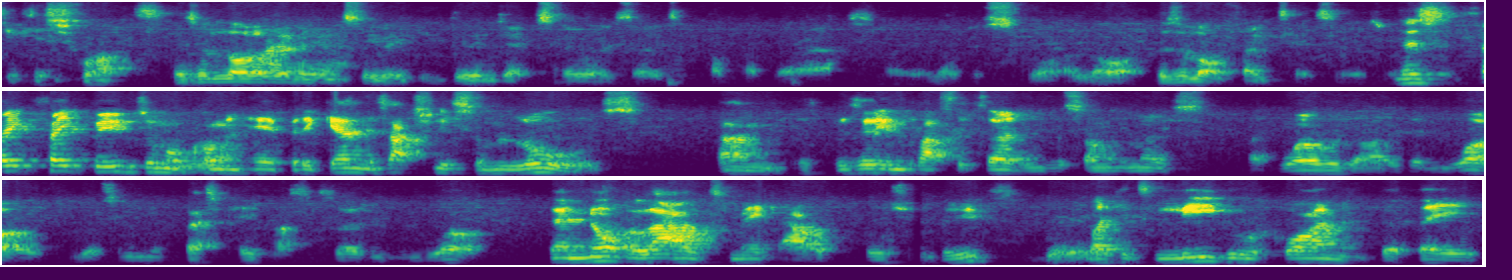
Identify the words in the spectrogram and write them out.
do the squats? There's a lot of women who see who do inject steroids though to pump up their ass. Like, not just squat a lot. There's a lot of fake tits here as well. There's fake fake boobs are more common here, but again, there's actually some laws. Um, because Brazilian plastic surgeons are some of the most like, well regarded in the world. You've got some of the best paid plastic surgeons in the world. They're not allowed to make out of proportion boots. Really? Like it's legal requirement that they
